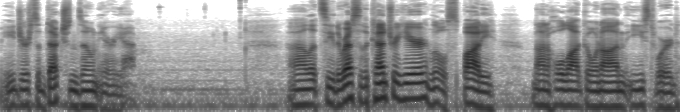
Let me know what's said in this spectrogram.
Major subduction zone area. Uh, let's see, the rest of the country here, a little spotty not a whole lot going on eastward.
